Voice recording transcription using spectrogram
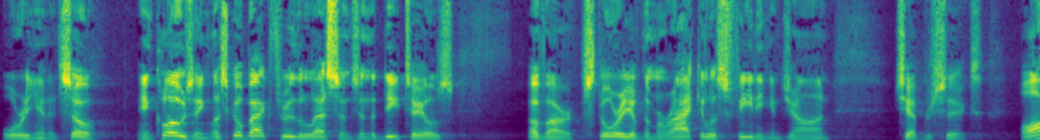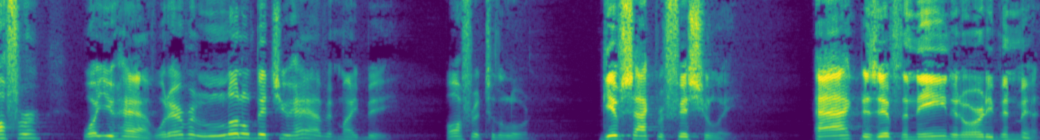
oriented. So, in closing, let's go back through the lessons and the details of our story of the miraculous feeding in John chapter 6. Offer what you have, whatever little bit you have it might be, offer it to the Lord. Give sacrificially. Act as if the need had already been met.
